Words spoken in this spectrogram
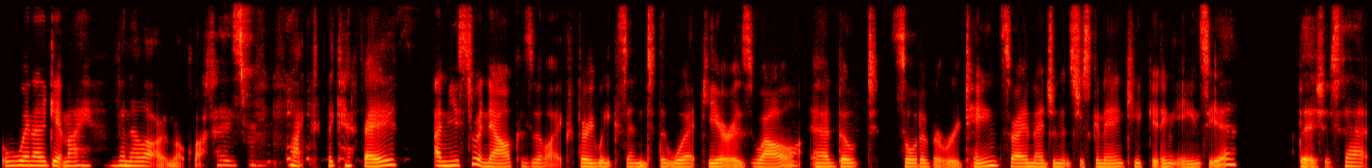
when I get my vanilla oat milk lattes from like the cafe. I'm used to it now because we're like three weeks into the work year as well. And I built sort of a routine. So I imagine it's just going to keep getting easier. But it's just that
